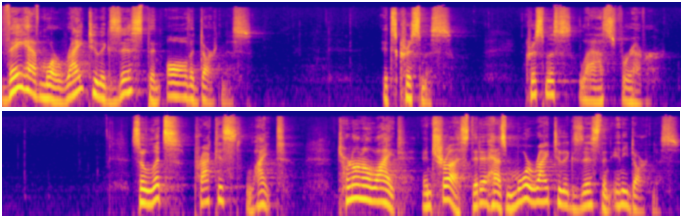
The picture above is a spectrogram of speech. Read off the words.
They have more right to exist than all the darkness. It's Christmas. Christmas lasts forever. So let's practice light. Turn on a light and trust that it has more right to exist than any darkness.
